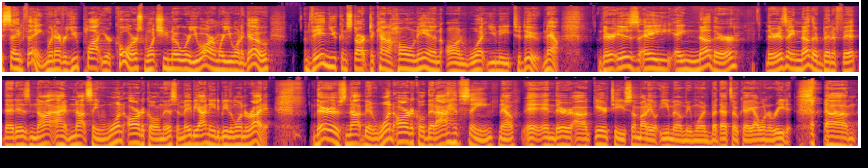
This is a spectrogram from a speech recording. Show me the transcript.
same thing. Whenever you plot your course, once you know where you are and where you want to go, then you can start to kind of hone in on what you need to do. Now, there is a another there is another benefit that is not I have not seen one article on this and maybe I need to be the one to write it. There has not been one article that I have seen now, and there I'll guarantee you somebody will email me one, but that's okay. I want to read it. um,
